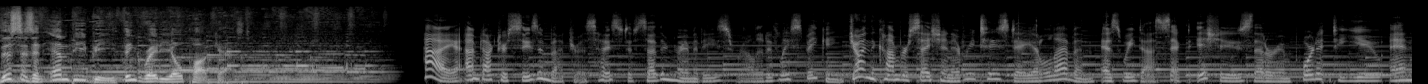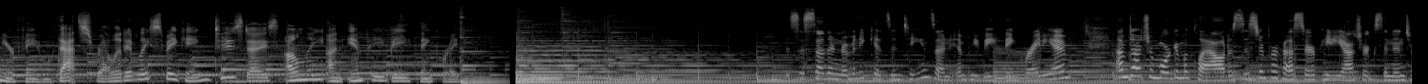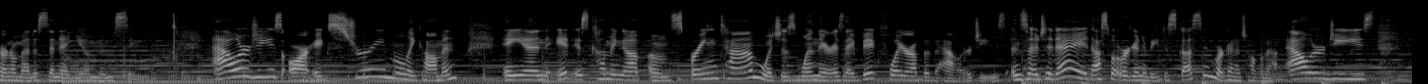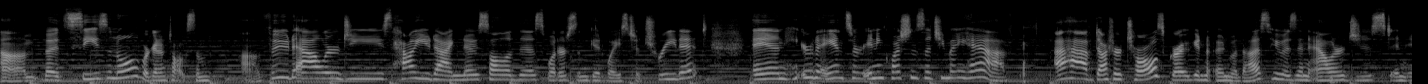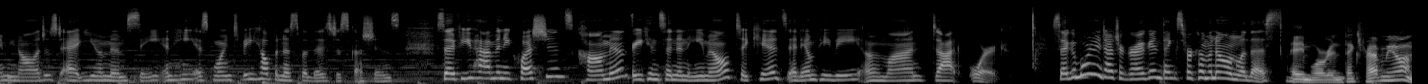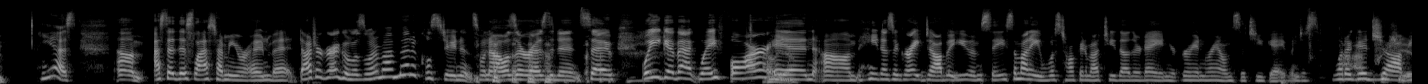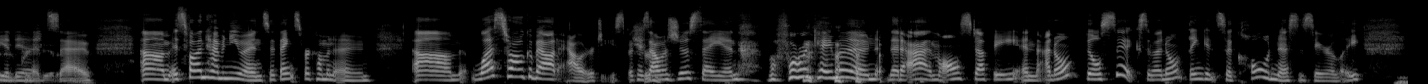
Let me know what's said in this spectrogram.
This is an MPB Think Radio podcast. Hi, I'm Dr. Susan Buttross, host of Southern Remedies, Relatively Speaking. Join the conversation every Tuesday at 11 as we dissect issues that are important to you and your family. That's Relatively Speaking, Tuesdays only on MPB Think Radio. This is Southern Remedy Kids and Teens on MPB Think Radio. I'm Dr. Morgan McLeod, Assistant Professor of Pediatrics and Internal Medicine at UMMC. Allergies are extremely common, and it is coming up on springtime, which is when there is a big flare up of allergies. And so today, that's what we're going to be discussing. We're going to talk about allergies, um, both seasonal, we're going to talk some uh, food allergies, how you diagnose all of this, what are some good ways to treat it, and here to answer any questions that you may have. I have Dr. Charles Grogan on with us, who is an allergist and immunologist at UMMC, and he is going to be helping us with those discussions. So if you have any questions, comments, you can send an email to kids at mpbonline.org. So good morning, Dr. Grogan. Thanks for coming on with us. Hey, Morgan. Thanks for having me on. Yes. Um, I said this last time you were on, but Dr. Grogan was one of my medical students when I was a resident. So we go back way far, Oh, yeah. and um, he does a great job at UMC. Somebody was talking about you the other day in your grand rounds that you gave, and just what a I good job you it, did. So um, it's fun having you on. So thanks for coming on. Um, let's talk about allergies because I was just saying before we came on that I am all stuffy and I don't feel sick. So I don't think it's a cold necessarily.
